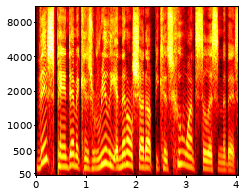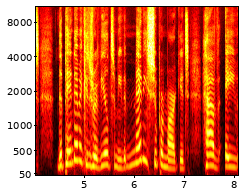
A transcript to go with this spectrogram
This pandemic has really, and then I'll shut up because who wants to listen to this? The pandemic has revealed to me that many supermarkets have a,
